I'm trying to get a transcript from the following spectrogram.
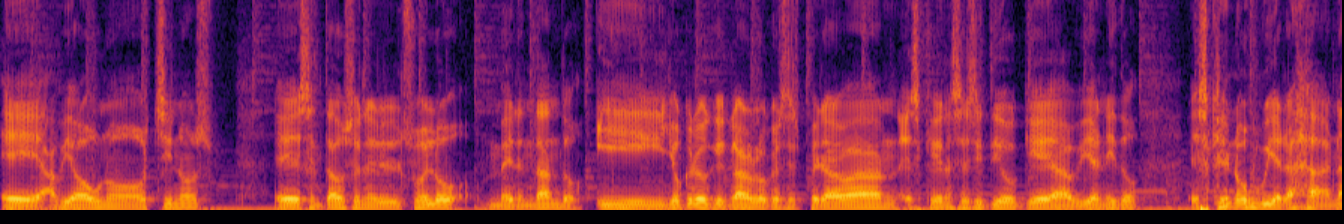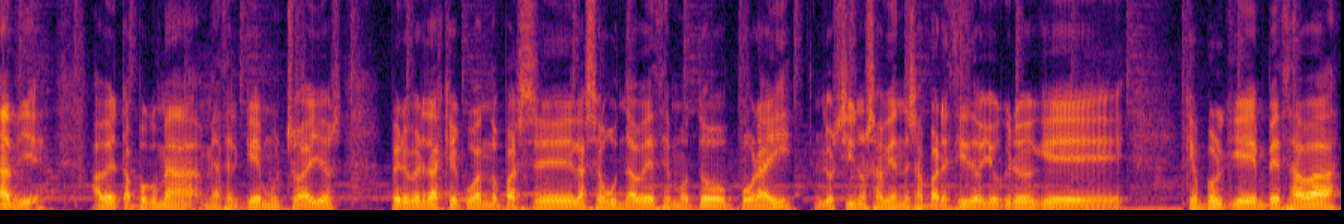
eh, había unos chinos eh, sentados en el suelo merendando. Y yo creo que, claro, lo que se esperaban es que en ese sitio que habían ido es que no hubiera nadie. A ver, tampoco me, acerqué mucho a ellos. Pero es verdad que cuando pasé la segunda vez en moto por ahí, los chinos habían desaparecido. Yo creo que, que porque empezaba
